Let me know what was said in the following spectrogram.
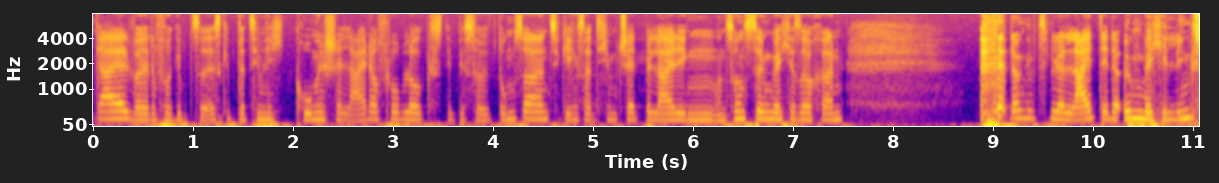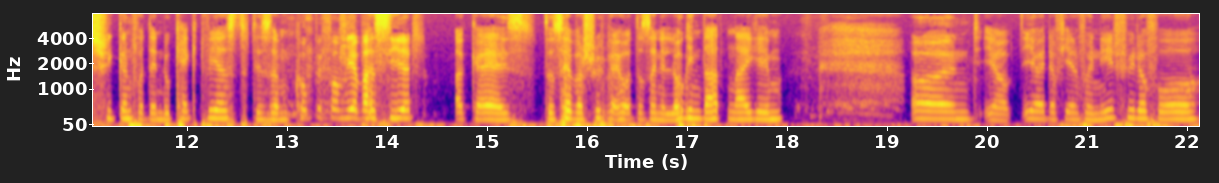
geil, weil davor gibt's, es gibt da ziemlich komische Leute auf Roblox, die ein bisschen dumm sind, sie gegenseitig im Chat beleidigen und sonst irgendwelche Sachen. Dann gibt es wieder Leute, die da irgendwelche Links schicken, von denen du gehackt wirst. Das ist am Kumpel von mir passiert. Okay, er ist da selber schuld, weil er hat da seine Login-Daten eingegeben. Und ja, ich halt auf jeden Fall nicht viel davon.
